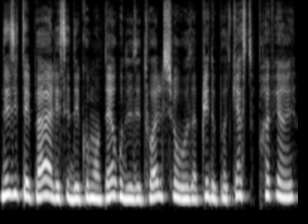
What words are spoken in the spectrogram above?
n'hésitez pas à laisser des commentaires ou des étoiles sur vos applis de podcast préférés.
